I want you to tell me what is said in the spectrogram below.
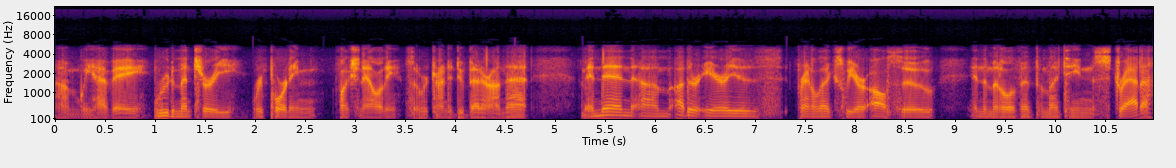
Um, we have a rudimentary reporting functionality, so we're trying to do better on that. And then um, other areas for analytics, we are also in the middle of implementing Strata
